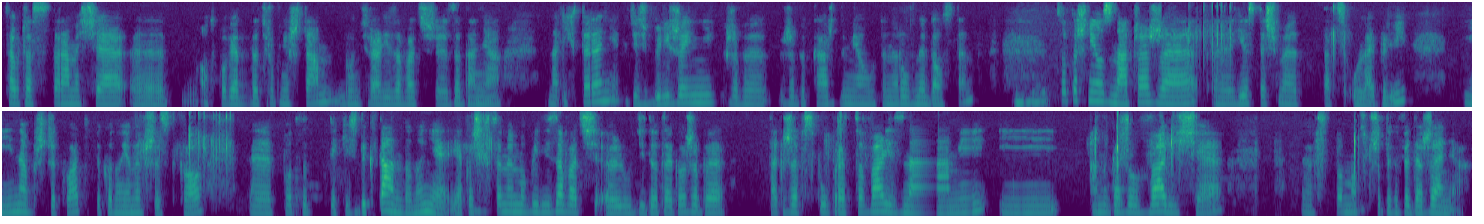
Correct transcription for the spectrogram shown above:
cały czas staramy się e, odpowiadać również tam, bądź realizować zadania na ich terenie, gdzieś bliżej nich, żeby, żeby każdy miał ten równy dostęp. Mhm. Co też nie oznacza, że jesteśmy tacy ulegli i na przykład wykonujemy wszystko y, pod jakieś dyktando. No nie, jakoś chcemy mobilizować ludzi do tego, żeby także współpracowali z nami i angażowali się w pomoc przy tych wydarzeniach,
